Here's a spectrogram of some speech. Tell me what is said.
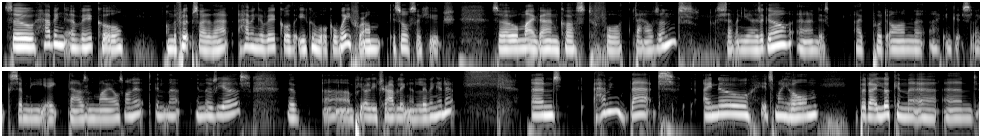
So, having a vehicle, on the flip side of that, having a vehicle that you can walk away from is also huge. So, my van cost 4000 seven years ago, and it's I've put on, I think it's like 78,000 miles on it in that in those years of uh, purely traveling and living in it. And having that, I know it's my home, but I look in there and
